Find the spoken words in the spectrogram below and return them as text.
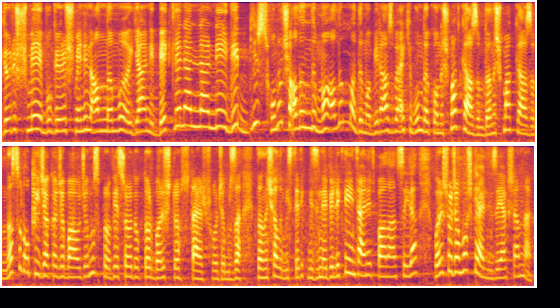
görüşme, bu görüşmenin anlamı yani beklenenler neydi? Bir sonuç alındı mı, alınmadı mı? Biraz belki bunu da konuşmak lazım, danışmak lazım. Nasıl okuyacak acaba hocamız? Profesör Doktor Barış Döster hocamıza danışalım istedik. Bizimle birlikte internet bağlantısıyla. Barış hocam hoş geldiniz. İyi akşamlar.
